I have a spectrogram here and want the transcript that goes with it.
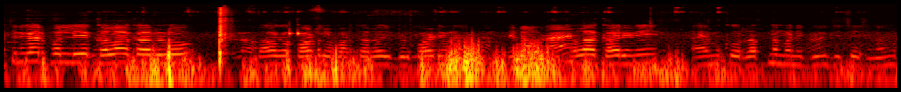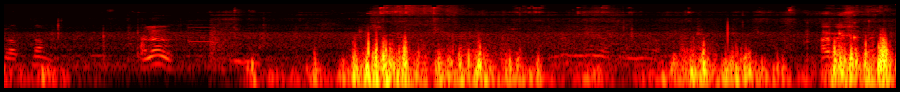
గతినగారిపల్లి కళాకారులు బాగా పాటలు పాడతారు. ఇప్పుడు పాడిన కళాకారిని ఆయనకు రత్నం అని బిరుదు చేసినాము రత్నం. హలో. అభిషేక్.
